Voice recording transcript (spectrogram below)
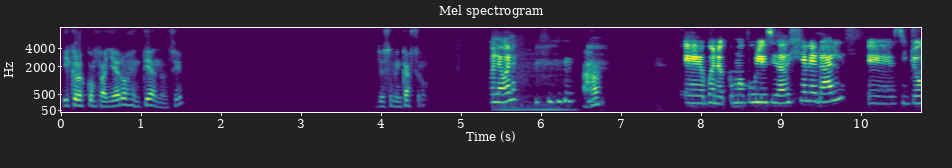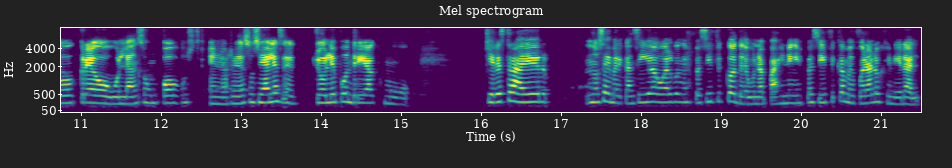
y que los compañeros entiendan, ¿sí? Jocelyn Castro. Hola, hola. Ajá. Eh, bueno, como publicidad general, eh, si yo creo o lanzo un post en las redes sociales, eh, yo le pondría como, ¿quieres traer, no sé, mercancía o algo en específico de una página en específica? Me fuera lo general,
